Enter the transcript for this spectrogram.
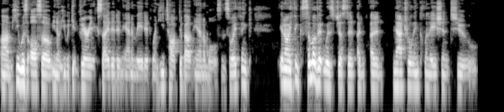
um, he was also you know he would get very excited and animated when he talked about animals. And so I think you know I think some of it was just a, a, a natural inclination to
